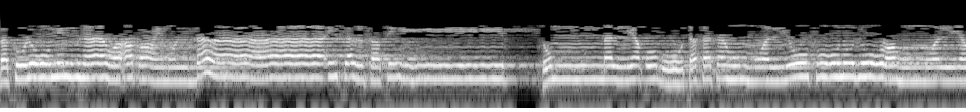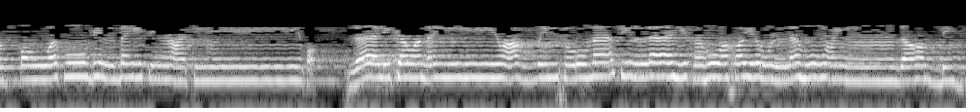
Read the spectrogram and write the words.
فكلوا منها وأطعموا البائس الفقير. ثم ليقضوا تفتهم وليوفوا نذورهم وليطوفوا بالبيت العتيق. ذلك ومن يعظم حرمات الله فهو خير له عند ربه.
